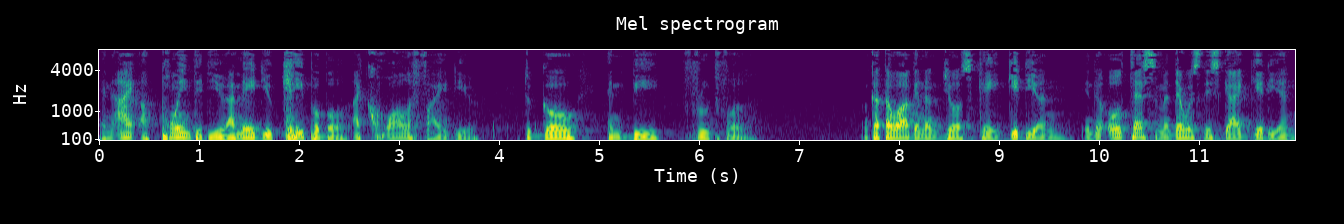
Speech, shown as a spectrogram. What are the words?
and I appointed you. I made you capable. I qualified you to go and be fruitful. Ang katawagan ng Diyos kay Gideon, in the Old Testament, there was this guy Gideon.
